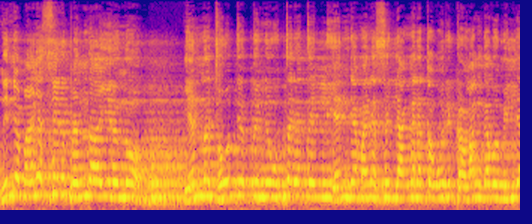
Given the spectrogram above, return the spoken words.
നിന്റെ മനസ്സിരിപ്പ് എന്തായിരുന്നു എന്ന ചോദ്യത്തിന് ഉത്തരത്തിൽ എന്റെ മനസ്സിൽ അങ്ങനത്തെ ഒരു കളങ്കവുമില്ല.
